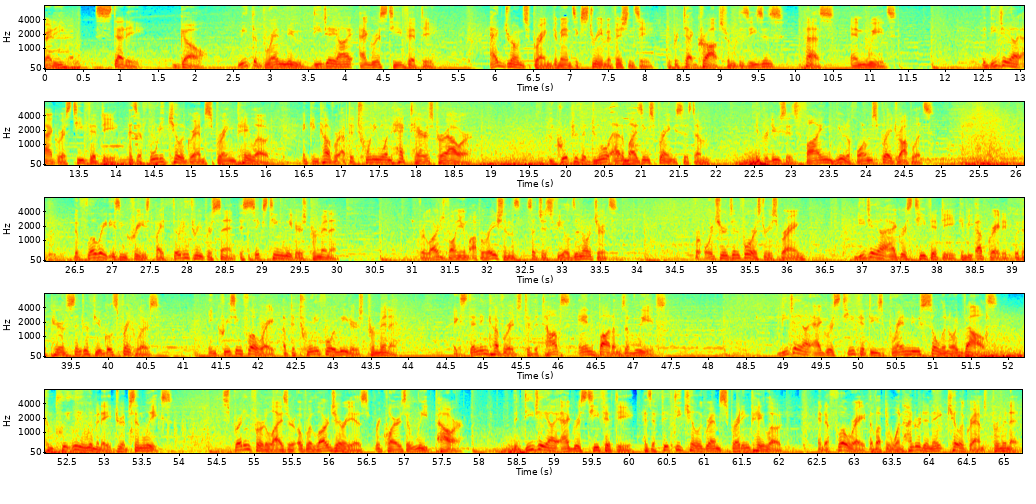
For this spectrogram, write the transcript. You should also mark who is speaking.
Speaker 1: Ready, steady, go. Meet the brand new DJI Agras T50. Ag drone spraying demands extreme efficiency to protect crops from diseases, pests, and weeds. The DJI Agras T50 has a 40 kilogram spraying payload and can cover up to 21 hectares per hour. Equipped with a dual atomizing spraying system, it produces fine, uniform spray droplets. The flow rate is increased by 33% to 16 liters per minute. For large volume operations such as fields and orchards. For orchards and forestry spraying, DJI Agras T50 can be upgraded with a pair of centrifugal sprinklers, increasing flow rate up to 24 liters per minute, extending coverage to the tops and bottoms of leaves. DJI Agras T50's brand new solenoid valves completely eliminate drips and leaks. Spreading fertilizer over large areas requires elite power. The DJI Agras T50 has a 50 kilogram spreading payload and a flow rate of up to 108 kilograms per minute.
